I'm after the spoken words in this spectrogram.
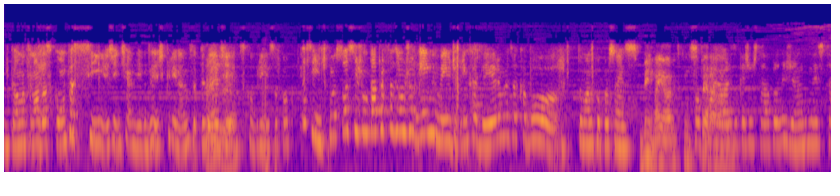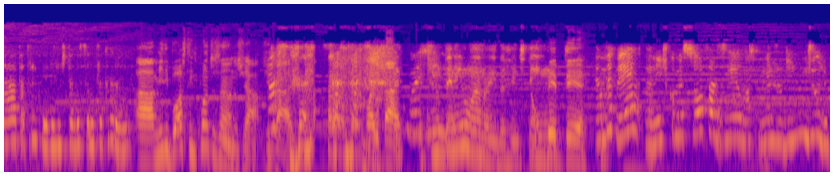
Então, no final das contas, sim, a gente é amigo desde criança, apesar de é. descobrir isso um pouco. E assim, a gente começou a se juntar para fazer um joguinho meio de brincadeira, mas acabou tomando proporções bem maiores do que a gente um esperava. maiores do que a gente estava planejando, mas tá, tá tranquilo, a gente tá gostando pra caramba. A Mini Boss tem quantos anos já de idade? Qual a idade? A gente não tem nenhum ano ainda, a gente tem. É um bebê. É um bebê. A gente começou a fazer o nosso primeiro joguinho em julho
